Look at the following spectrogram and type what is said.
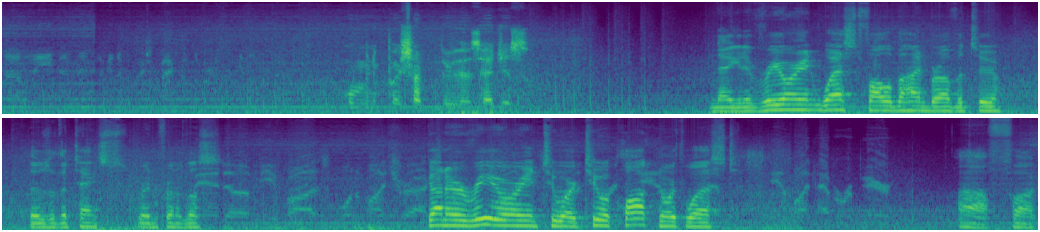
lead and then we're gonna push back on the roof. Want me to push up through those hedges? Negative. Reorient west, follow behind Bravo 2. Those are the tanks right in front of us. And uh, be advised, one of my tracks. Gunner, reorient to our 2 o'clock northwest. Stand by and have a repair. Ah, fuck.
